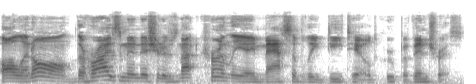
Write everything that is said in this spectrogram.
All in all, the Horizon Initiative is not currently a massively detailed group of interest,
